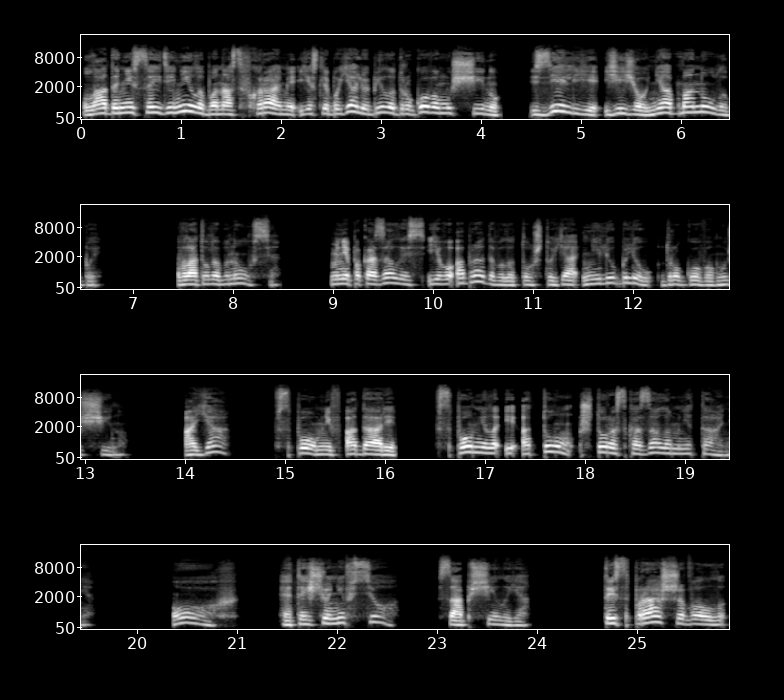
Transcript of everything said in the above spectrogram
Лада не соединила бы нас в храме, если бы я любила другого мужчину. Зелье ее не обмануло бы». Влад улыбнулся. Мне показалось, его обрадовало то, что я не люблю другого мужчину. А я, вспомнив о Даре, вспомнила и о том, что рассказала мне Таня. «Ох, это еще не все», — сообщила я. «Ты спрашивал,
